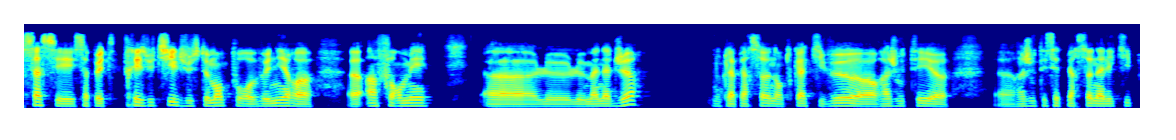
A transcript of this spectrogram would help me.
Ça c'est ça peut être très utile justement pour venir, informer, le manager, donc la personne en tout cas qui veut, rajouter, cette personne à l'équipe,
